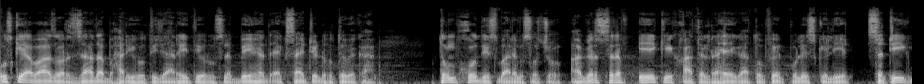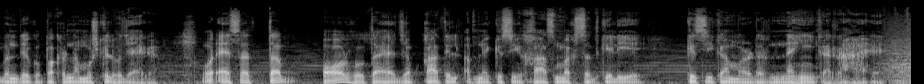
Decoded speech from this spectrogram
उसकी आवाज़ और ज़्यादा भारी होती जा रही थी और उसने बेहद एक्साइटेड होते हुए कहा, तुम खुद इस बारे में सोचो। अगर सिर्फ़ एक ही कातिल रहेगा तो फिर पुलिस के लिए सटीक बंदे को पकड़ना मुश्किल हो जाएगा। और ऐसा तब और होता है जब कातिल अपने किसी खास मकसद के लिए किसी का मर्डर नहीं कर रहा है।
